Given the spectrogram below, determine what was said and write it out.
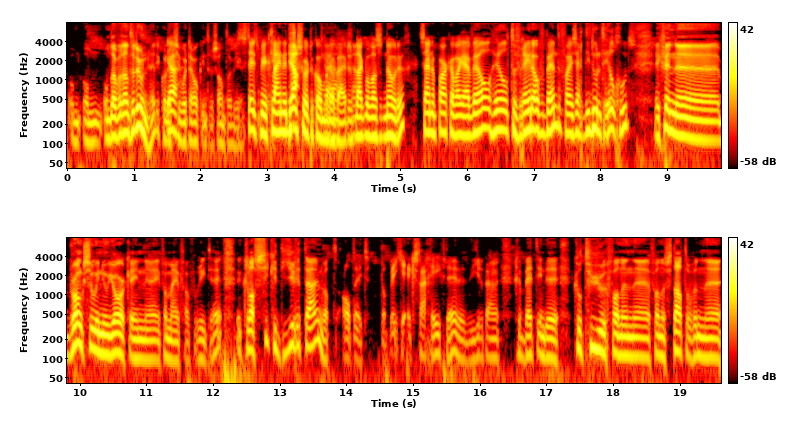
om, om, om daar wat aan te doen. Hè. Die collectie Ja. wordt daar ook interessanter weer. Steeds meer kleine diersoorten komen daarbij, dus blijkbaar was het nodig. Zijn er parken waar jij wel heel tevreden over bent, of waar je zegt, die doen het heel goed? Ik vind eh, Bronx Zoo in New York een, een van mijn favorieten. Hè. Een klassieke dierentuin, wat altijd dat beetje extra geeft. Hè. De dierentuin gebed in de cultuur van een, eh, van een stad of een, eh,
